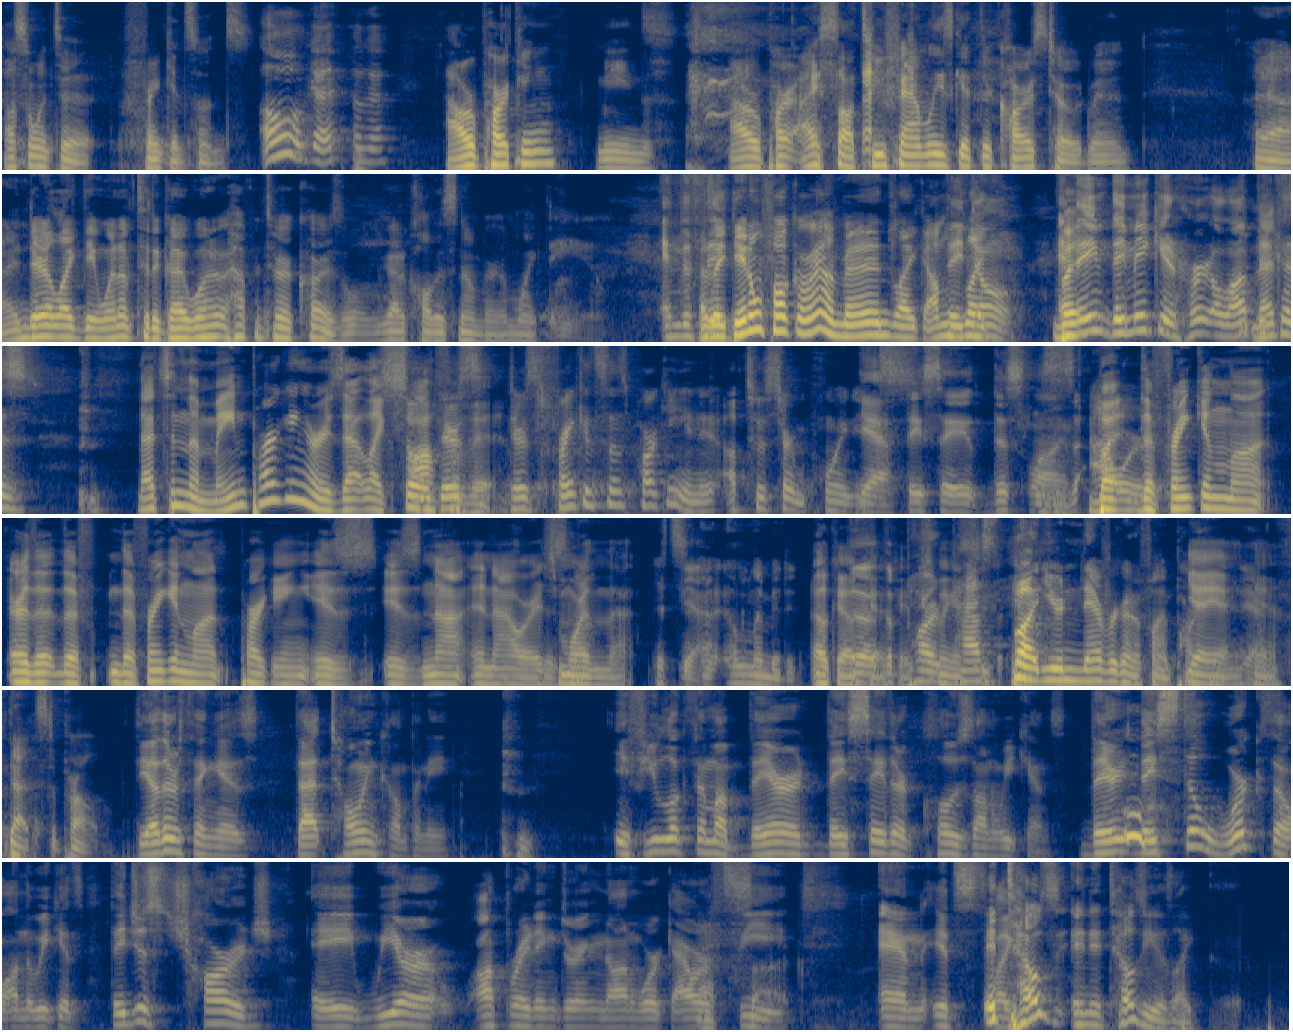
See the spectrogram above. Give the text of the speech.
I also went to Frank & Son's. Oh, okay, okay. Our parking means our part. I saw two families get their cars towed, man. Yeah, and they're like, they went up to the guy. What happened to our cars? Well, we got to call this number. I'm like, damn. And the I was thing, like, they don't fuck around, man. Like, I'm they like, don't, but- and they they make it hurt a lot That's- because That's in the main parking, or is that like so off there's of it? there's Frank & Son's parking, and up to a certain point, Yeah, it's- they say this this line. is But the Franken lot or the the the Franken lot parking is is not an hour. It's, It's more not. than that. it's Yeah. uh, unlimited. Okay, the okay. the okay. part making past sure. But you're never gonna find parking. yeah, yeah, Yeah. yeah, That's the problem. The other thing is that towing company. If you look them up, they're they say they're closed on weekends. They they still work though on the weekends. They just charge a we are operating during non-work hour That fee, sucks. and it's It like tells and it tells you is like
